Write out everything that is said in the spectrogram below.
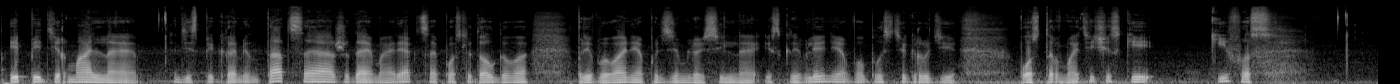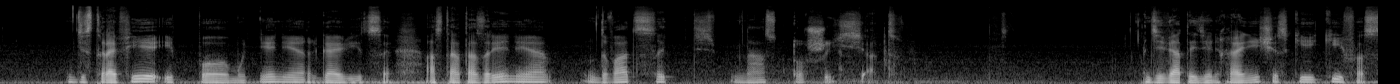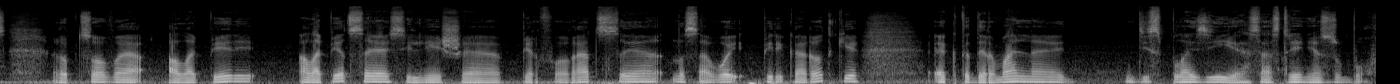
эпидермальная диспигментация, ожидаемая реакция после долгого пребывания под землей, сильное искривление в области груди, посттравматический кифос, дистрофия и помутнение роговицы, острота зрения 20 на 160. Девятый день. Хронический кифос. Рубцовая аллопери... аллопеция, сильнейшая перфорация носовой перегородки, эктодермальная дисплазия, заострение зубов.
